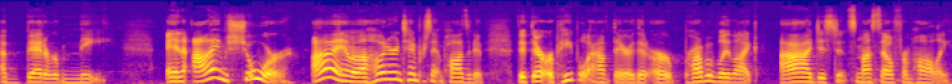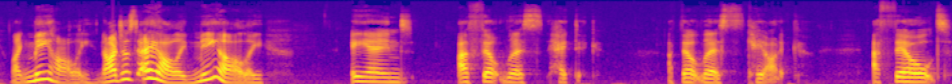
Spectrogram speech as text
a better me. And I'm sure, I am 110% positive that there are people out there that are probably like, I distance myself from Holly, like me, Holly, not just a Holly, me, Holly. And I felt less hectic. I felt less chaotic. I felt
